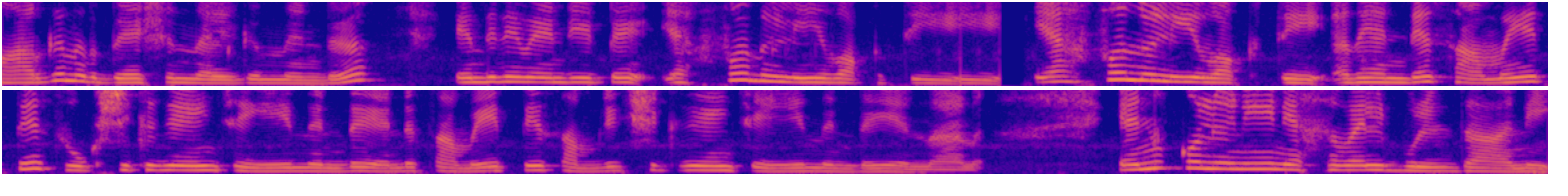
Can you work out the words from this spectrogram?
മാർഗനിർദ്ദേശം നൽകുന്നുണ്ട്. എന്തിനു വേണ്ടിയിട്ട്? യഹ്ഫദുലി വക്തി യഹ്ഫദുലി വക്തി അത് എന്റെ സമയത്തെ സൂക്ഷിക്കുകയും ചെയ്യുന്നുണ്ട്. എന്റെ സമയത്തെ സംരക്ഷിക്കുകയും ചെയ്യുന്നുണ്ട് എന്നാണ്. എൻ കൊലുനി നെഹ്വൽ ബുൽദാനി.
